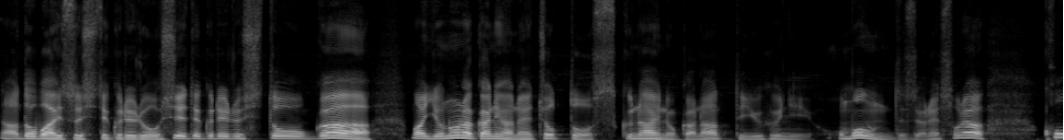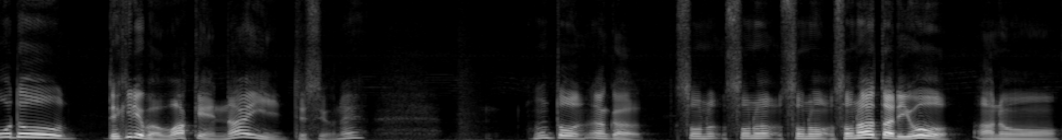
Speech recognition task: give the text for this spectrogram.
アドバイスしてくれる教えてくれる人が、まあ、世の中にはねちょっと少ないのかなっていうふうに思うんですよね。それは行動できればわけないですよね。本当なんかそのそのそのその辺りをあの、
